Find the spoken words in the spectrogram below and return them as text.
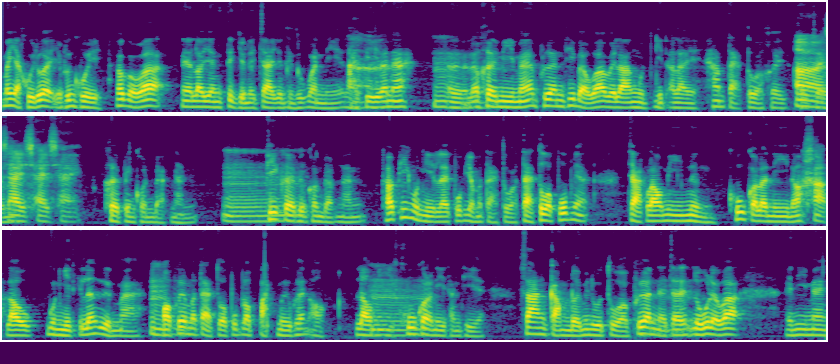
ไม่อยากคุยด้วยอย่าเพิ่งคุยปรากฏว่าเนี่ยเรายังติดอยู่ในใจจนถึงทุกวันนี้หลายปีแล้วนะมเออแล้วเคยมีไหมเพื่อนที่แบบว่าเวลาหงุดหงิดอะไร ห้ามแตะตัวเคยเคอ่ายเจอไหมใช่ใช่ใช่เคยเป็นคนแบบนั้นอืมพี่เคยเป็นคนแบบนั้น ถ้าพี่หงุดหงิดอะไรปุ๊บอย่ามาแตะตัว แตะตัวปุ๊บเนี่ย จากเรามีหนึ่งคู่กรณีเนาะครับเราหงุดหงิดกับเรื่องอื่นมาอืมพอเพื่อนมาแตะตัวปุ๊บเราปัดมือเพื่อนออก เรามีอืมคู่กรณีทันที สร้างกรรมโดยไม่รู้ตัวเพื่อนเนี่ยจะรู้เลยว่าไอ้นี่แม่ง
